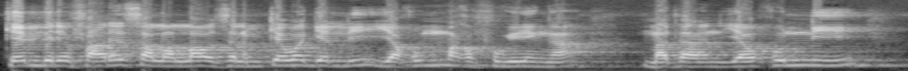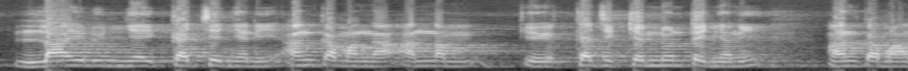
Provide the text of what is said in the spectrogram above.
kembere fare sallallahu alaihi wasallam ke wagelli yakhum ma fuginga matalan yakhunni lahidu nyai kacce nyani ankama nga annam kacce kendon te nyani ankama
